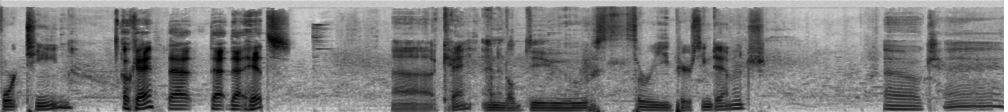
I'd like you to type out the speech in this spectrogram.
14. Okay, that that that hits. Uh, okay, and it'll do three piercing damage. Okay.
